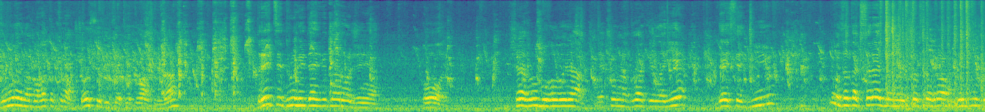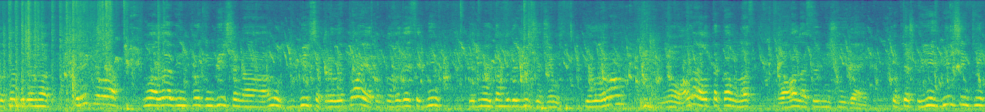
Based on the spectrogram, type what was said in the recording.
Зимою набагато краще. Ось собі який класний, да? 32 день від народження. От. Ще, грубо говоря, якщо в нас 2 кг є, 10 днів. Ну, це так середньому, якщо 100 грам добу, то це буде на 3 кг, ну але він потім більше на, ну, більше прилипає, тобто за 10 днів, я думаю, там буде більше, ніж кілограм. Ну, але от така у нас вага на сьогоднішній день. Тобто ж є більшенькі,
